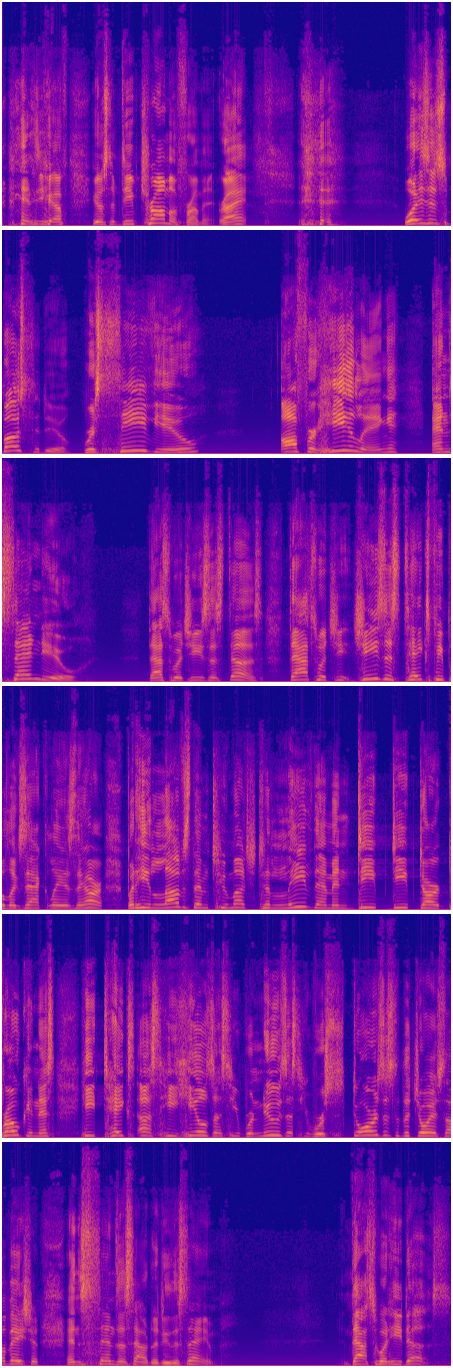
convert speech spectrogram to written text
and you have, you have some deep trauma from it, right? what is it supposed to do? Receive you, offer healing, and send you. That's what Jesus does. That's what Je- Jesus takes people exactly as they are, but he loves them too much to leave them in deep, deep, dark brokenness. He takes us, he heals us, he renews us, he restores us to the joy of salvation, and sends us out to do the same. That's what he does.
